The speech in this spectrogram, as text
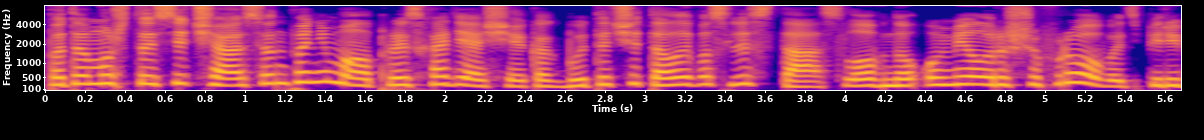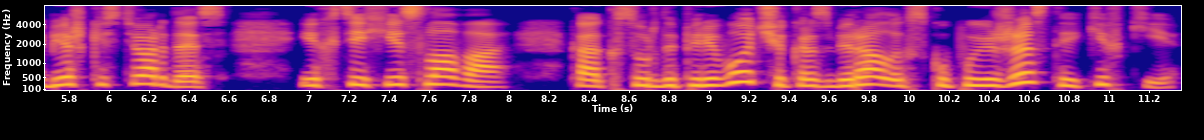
Потому что сейчас он понимал происходящее, как будто читал его с листа, словно умел расшифровывать перебежки стюардесс, их тихие слова, как сурдопереводчик разбирал их скупые жесты и кивки.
